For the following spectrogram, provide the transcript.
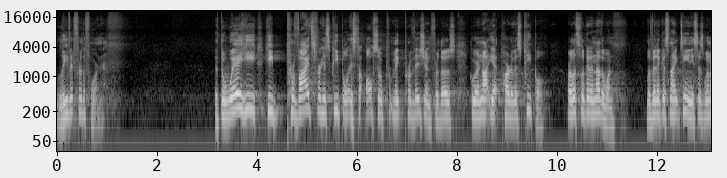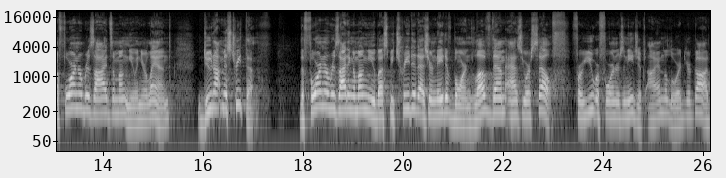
leave it for the foreigner. That the way he, he provides for his people is to also make provision for those who are not yet part of his people. Or let's look at another one Leviticus 19. He says, When a foreigner resides among you in your land, do not mistreat them. The foreigner residing among you must be treated as your native born. Love them as yourself, for you were foreigners in Egypt. I am the Lord your God.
